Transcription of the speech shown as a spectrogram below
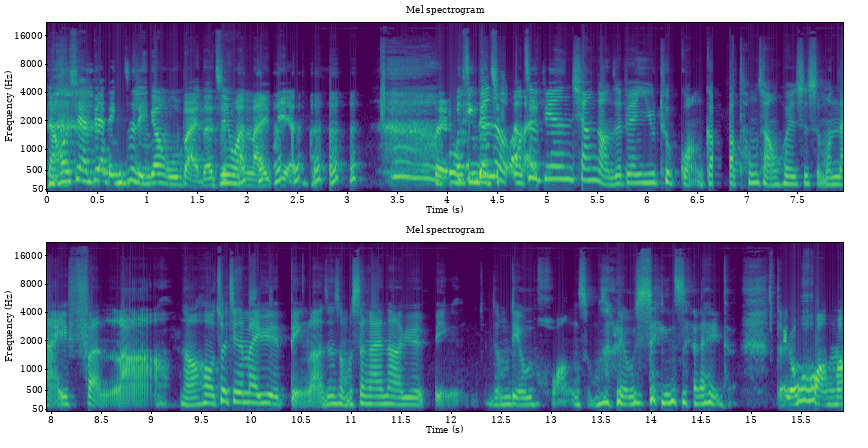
然后现在变林志玲跟伍佰的今晚来点。对，我这边的我这边香港这边 YouTube 广告通常会是什么奶粉啦，然后最近在卖月饼啦，这是什么圣安娜月饼。什么硫磺什么 流星之类的，对硫磺吗？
